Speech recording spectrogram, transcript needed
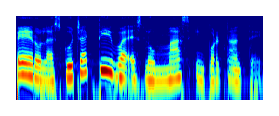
pero la escucha activa es lo más importante.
